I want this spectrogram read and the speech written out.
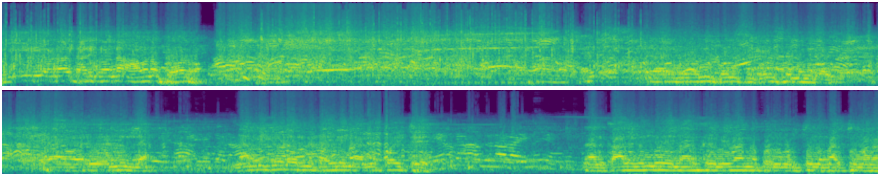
மீறி எவனாவது தடுக்க வந்தா அவனை போடுறோம். ஒன்றும் சொல்லுங்க பொழுசு ஒன்றும் கிடையாது. ஒன்றும் இல்லை. நம்பிக்கையோட இருந்த கையில் நான் போயிட்டு நான் காலையிலிருந்து எல்லாருக்கும் நிவாரண பொருள் கொடுத்து இந்த மருத்துவமனை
